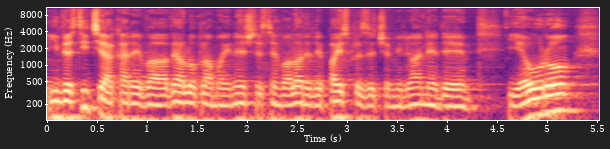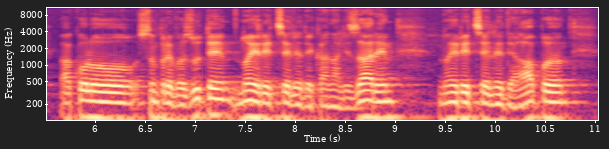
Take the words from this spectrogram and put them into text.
investiția care va avea loc la Moinești este în valoare de 14 milioane de euro. Acolo sunt prevăzute noi rețele de canalizare, noi rețele de apă, Uh,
